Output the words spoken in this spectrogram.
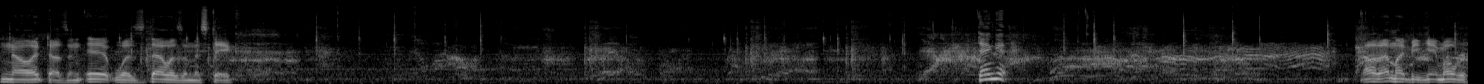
No, it doesn't. It was that was a mistake. Dang it. Oh, that might be game over.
